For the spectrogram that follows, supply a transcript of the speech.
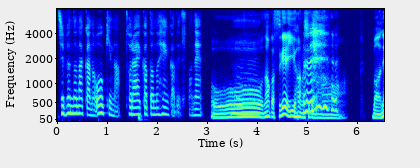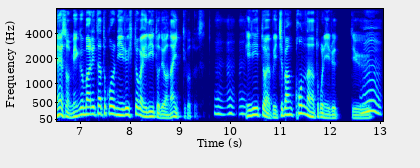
自分の中の大きな捉え方の変化でしたね。おお、なんかすげえいい話だな。まあねその恵まれたところにいる人がエリートではないってことです、うんうんうん。エリートはやっぱ一番困難なところにいるっていううん。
